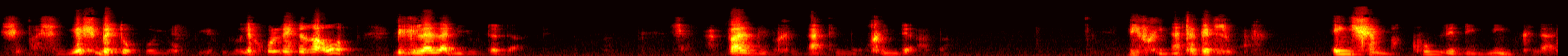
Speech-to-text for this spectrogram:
שמה שיש בתוכו יופי, הוא לא יכול להיראות בגלל עניות הדעת. אבל בבחינת מוחין דאבא, בבחינת הגדלות, אין שם מקום לדינים כלל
